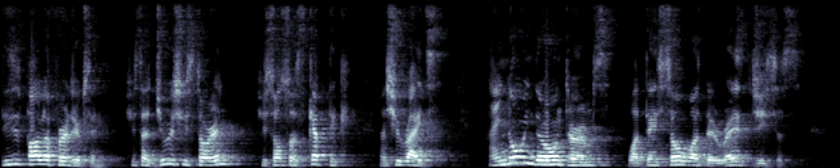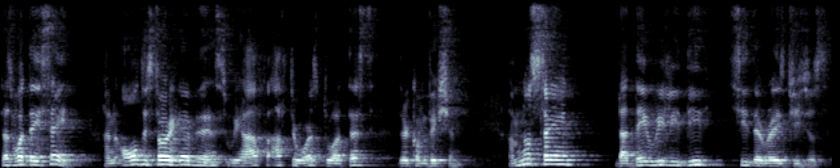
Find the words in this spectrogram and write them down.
This is Paula Fredriksen. She's a Jewish historian, she's also a skeptic, and she writes, I know in their own terms what they saw was the raised Jesus. That's what they say, and all the historic evidence we have afterwards to attest their conviction. I'm not saying that they really did see the raised Jesus.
